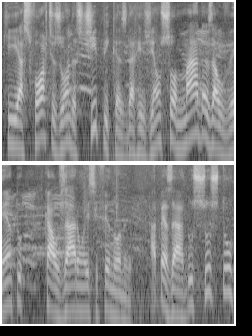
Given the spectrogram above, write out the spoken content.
que as fortes ondas típicas da região, somadas ao vento, causaram esse fenômeno. Apesar do susto,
